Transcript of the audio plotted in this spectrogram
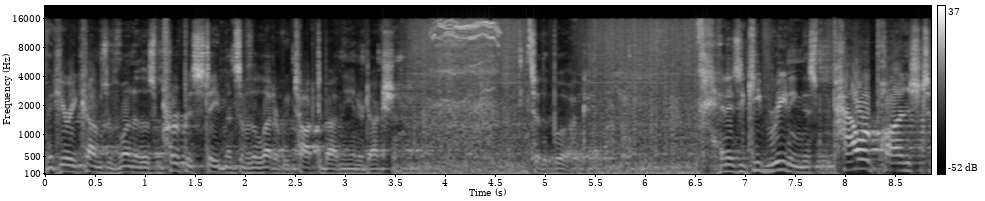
But here he comes with one of those purpose statements of the letter we talked about in the introduction to the book. And as you keep reading this power punched,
